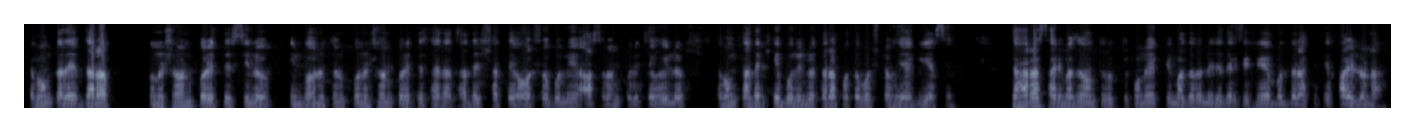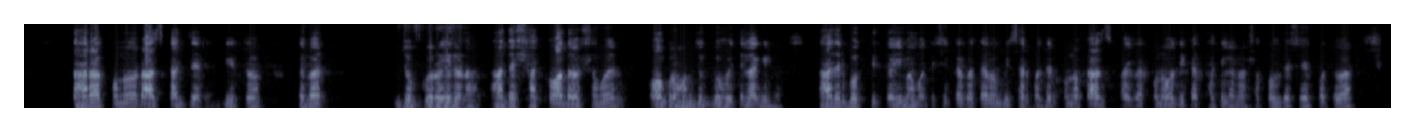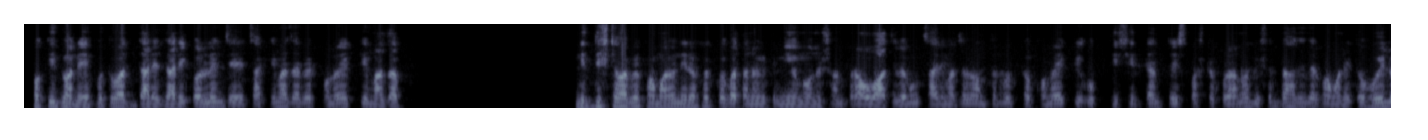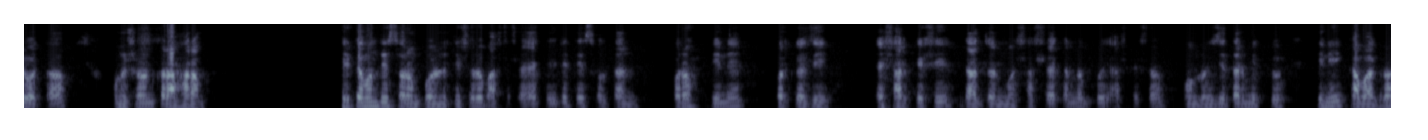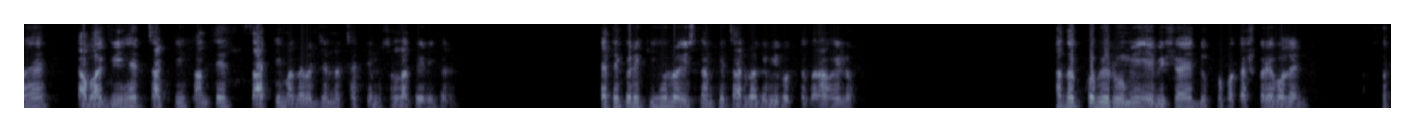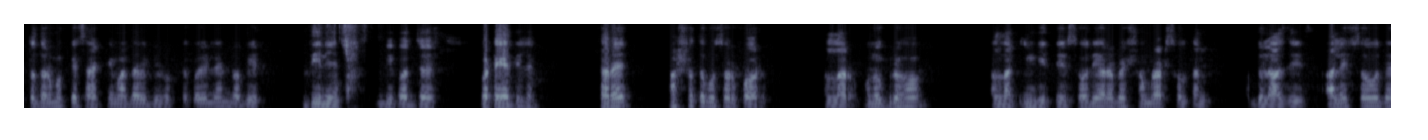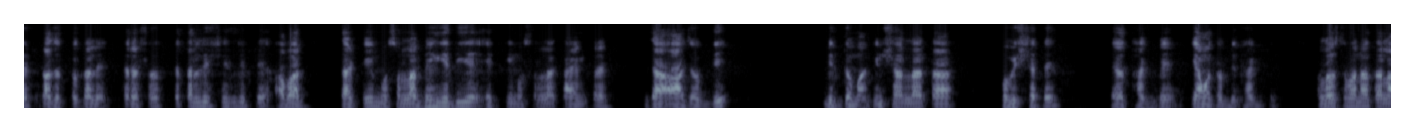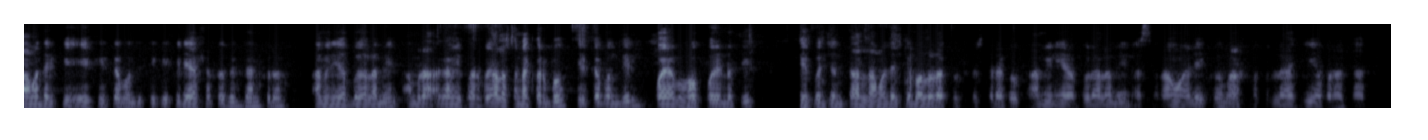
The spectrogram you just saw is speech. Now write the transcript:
এবং তাদের যারা অনুসরণ করিতেছিল কিংবা অনুসরণ করিতে না তাদের সাথে অশোভনীয় আচরণ করিতে হইল এবং তাদেরকে বলিল তারা পথভ্রষ্ট হইয়া গিয়াছে। যাহারা চারি মাযহাবের অন্তর্ভুক্ত কোন একটি মাযহাবে নিজেদেরকে সীমাবদ্ধ রাখিতে পারিল না, তাহারা কোনো রাজকার্যের গৃহীত হইবার যোগ্য রহিল না। তাহাদের সাক্ষ্য ও আদালতসমূহে অগ্রহণযোগ্য হইতে লাগিল। তাহাদের বক্তৃত্ব, ইমামতি, শিক্ষকতা এবং বিচারপদের কোন কাজ পাইবার কোন অধিকার থাকিল না। সকল দেশের ফকিহগণ এই ফতোয়া জারি করিলেন যে, চারটি মাযহাবের কোন একটি মাযহাব নির্দিষ্টভাবে প্রমাণ নিরপেক্ষ গতানুগতিক নিয়ম অনুসরণ করা অওয়াজিব এবং চারি মাযহাবের অন্তর্ভুক্ত কোন একটি উক্তি, সিদ্ধান্ত স্পষ্ট কুরআন বিশুদ্ধ হাদীসে প্রমাণিত হইল তা অনুসরণ করা হারাম। ফিরকাবন্দির চরম পরিণতিস্বরূপ আটশো এক হিজরীতে সুলতান ফরহ-দিনে বরকজি সারকেশী যার জন্ম সাতশ একানব্বই আটশোশ পনেরো হিজরী তার মৃত্যু, তিনি কাবাগৃহের চারটি প্রান্তে চারটি মাযহাবের জন্য চারটি মুসল্লা তৈরি করেন। এতে করে কি হল, ইসলামকে চার ভাগে বিভক্ত করা হইল। সাধক কবি রুমি এ বিষয়ে দুঃখ প্রকাশ করে বলেন, সত্য ধর্মকে চারটি মাযহাবে বিভক্ত করিলেন নবীর দিনে বিপর্যয় ঘটাইয়া দিলেন। সাড়ে পাঁচশত বছর পর আল্লাহর অনুগ্রহ আল্লাহর ইঙ্গিতে সৌদি আরবের সম্রাট সুলতান আব্দুল আজিজ আলে সৌদের রাজত্বকালে তেরোশো তেতাল্লিশ হিজরীতে আবার চারটি মুসল্লা ভেঙে দিয়ে একটি মুসল্লা কায়েম করেন, যা আজ অবধি বিদ্যমান। ইনশাআল্লাহ তা ভবিষ্যতে থাকবে, কিয়ামত অবধি থাকবে। আল্লাহ সুবহানাহু ওয়া তাআলা আমাদেরকে এই ফিরকাবন্দি থেকে ফিরে আসার তৌফিক দান করুন। আমিন রাব্বুল আলামিন। আমরা আগামী পর্বে আলোচনা করব ফিরকাবন্দির ভয়াবহ পরিণতি। সে পর্যন্ত আল্লাহ আমাদেরকে ভালো রাখুক, সুস্থ রাখুক। আমিন রাব্বুল আলামিন। আসসালামু আলাইকুম রাহমাতুল্লাহি ওয়া বারাকাতুহু।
